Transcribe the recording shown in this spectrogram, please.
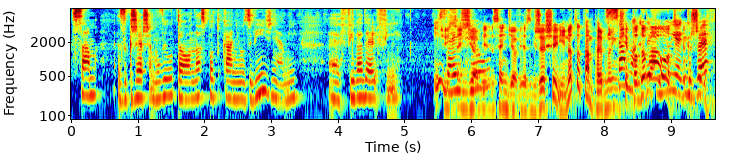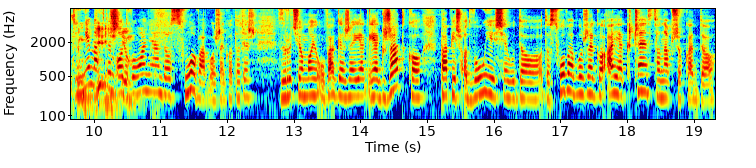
sam zgrzeszę. Mówił to na spotkaniu z więźniami w Filadelfii. I Czyli sędziowie, sędziowie zgrzeszyli. No to tam pewno im się podobało. definiuje tym- grzech i tym nie ma w tym odwołania do Słowa Bożego. To też zwróciło moją uwagę, że jak, jak rzadko papież odwołuje się do, do Słowa Bożego, a jak często na przykład do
